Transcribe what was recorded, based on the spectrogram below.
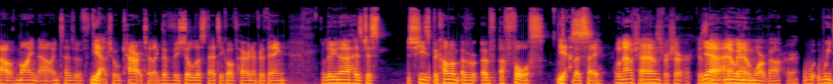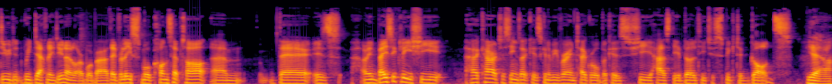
out of mind now in terms of the Yeah. actual character, like the visual aesthetic of her and everything. Luna has just she's become a, a, a force. yes. let's say. Well, now she Um, is for sure. Because yeah, now, now and, we know um, more about her. we do we definitely do know Laura Barbera. They've released more concept art. Um, there is, I mean, basically, she her character seems like it's going to be very integral because she has the ability to speak to gods. Yeah,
